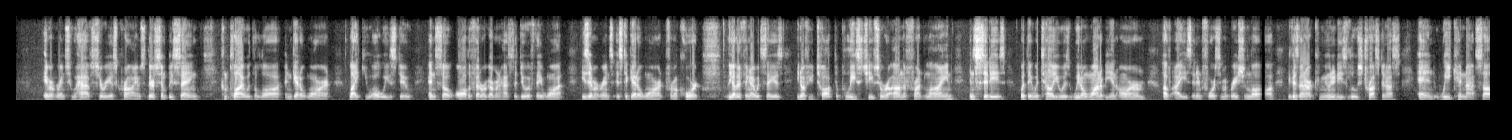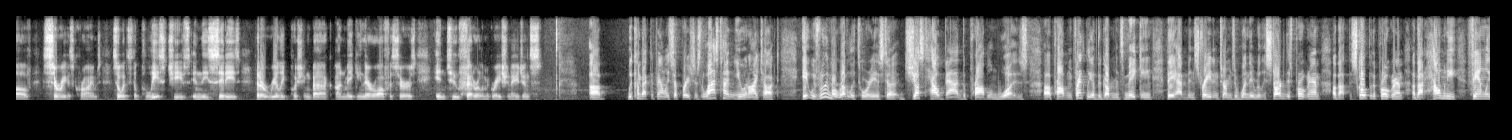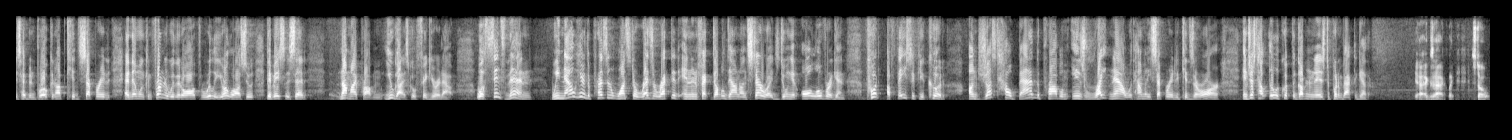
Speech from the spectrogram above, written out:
immigrants who have serious crimes. They're simply saying, comply with the law and get a warrant like you always do. And so all the federal government has to do if they want these immigrants is to get a warrant from a court. The other thing I would say is, you know, if you talk to police chiefs who are on the front line in cities, what they would tell you is we don't want to be an arm of ICE and enforce immigration law because then our communities lose trust in us and we cannot solve serious crimes. So it's the police chiefs in these cities that are really pushing back on making their officers into federal immigration agents. Uh, we come back to family separations. The last time you and I talked, it was really more revelatory as to just how bad the problem was. A problem, frankly, of the government's making. They have been straight in terms of when they really started this program, about the scope of the program, about how many families had been broken up, kids separated. And then when confronted with it all through really your lawsuit, they basically said, not my problem, you guys go figure it out. Well, since then, we now hear the president wants to resurrect it and, in fact, double down on steroids, doing it all over again. Put a face, if you could, on just how bad the problem is right now with how many separated kids there are and just how ill equipped the government is to put them back together. Yeah, exactly. So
